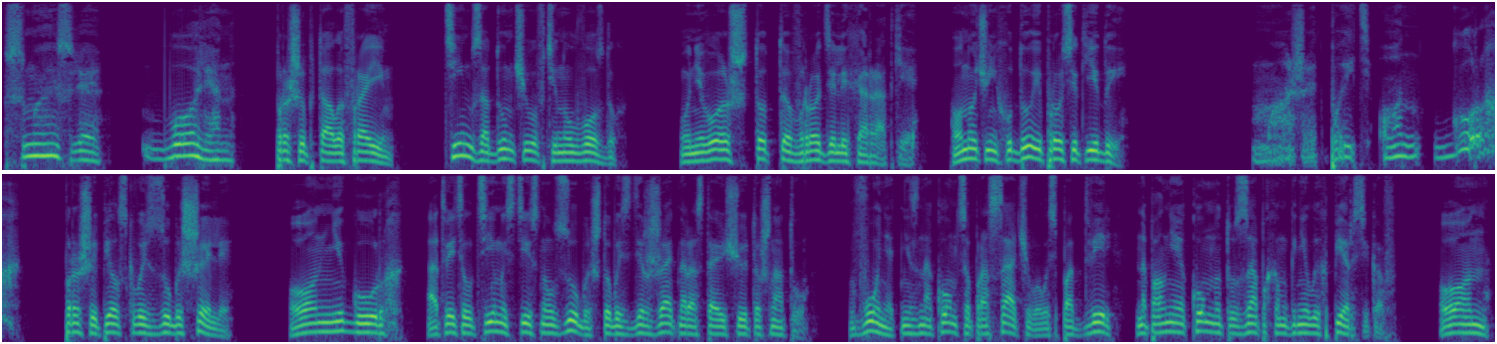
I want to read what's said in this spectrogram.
«В смысле болен?» — прошептал Эфраим. Тим задумчиво втянул воздух. «У него что-то вроде лихорадки. Он очень худой и просит еды». «Может быть, он гурх?» — прошипел сквозь зубы Шелли. «Он не гурх», — ответил Тим и стиснул зубы, чтобы сдержать нарастающую тошноту. Вонь от незнакомца просачивалась под дверь, наполняя комнату запахом гнилых персиков. Он...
